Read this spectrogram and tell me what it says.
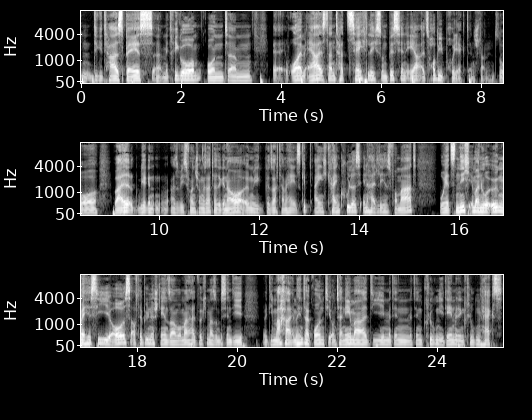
Digital Space äh, Metrigo und ähm, äh, OMR ist dann tatsächlich so ein bisschen eher als Hobbyprojekt entstanden. So, weil wir, also wie ich es vorhin schon gesagt hatte, genau irgendwie gesagt haben, hey, es gibt eigentlich kein cooles inhaltliches Format, wo jetzt nicht immer nur irgendwelche CEOs auf der Bühne stehen, sondern wo man halt wirklich mal so ein bisschen die, die Macher im Hintergrund, die Unternehmer, die mit den, mit den klugen Ideen, mit den klugen Hacks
